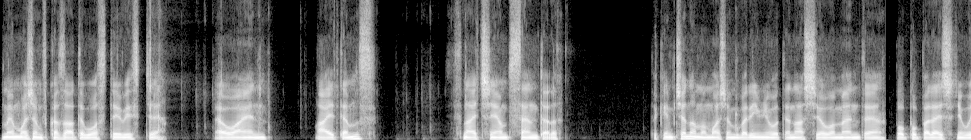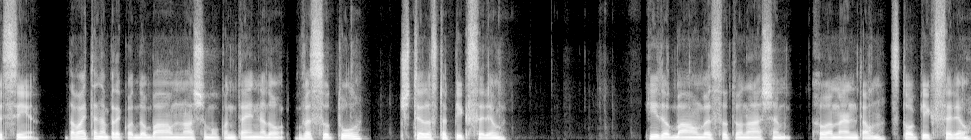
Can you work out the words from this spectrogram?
ми можемо вказати властивість Align Items значенням Center. Таким чином ми можемо вирівнювати наші елементи по поперечній осі. Давайте, наприклад, додамо нашому контейнеру висоту 400 пікселів. І додамо висоту нашим елементам 100 пікселів.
